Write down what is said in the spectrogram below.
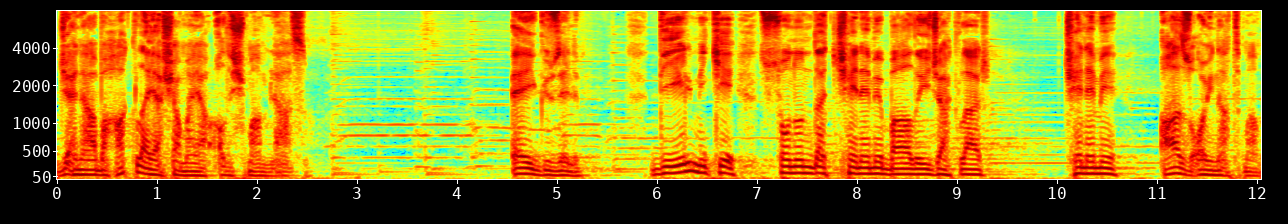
Cenabı Hak'la yaşamaya alışmam lazım. Ey güzelim, değil mi ki sonunda çenemi bağlayacaklar? Çenemi az oynatmam,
